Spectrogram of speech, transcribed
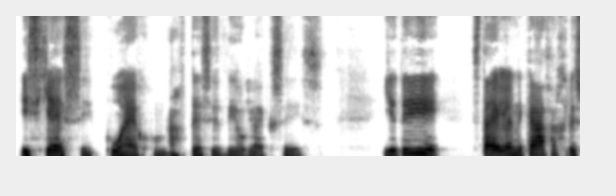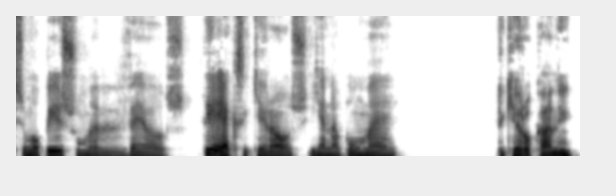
η σχέση που έχουν αυτές οι δύο λέξεις. Γιατί στα ελληνικά θα χρησιμοποιήσουμε βεβαίως τη λέξη καιρός για να πούμε Τι καιρό κάνει;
